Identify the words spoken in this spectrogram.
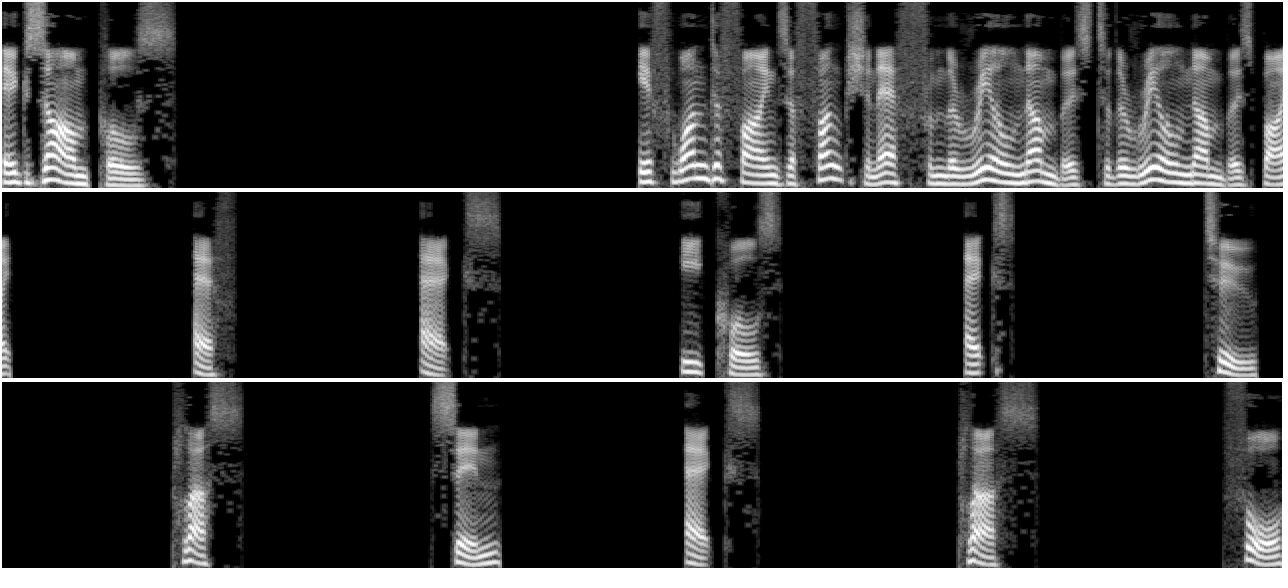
Examples If one defines a function f from the real numbers to the real numbers by f x equals x 2 plus sin x plus 4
